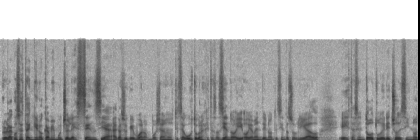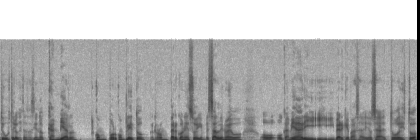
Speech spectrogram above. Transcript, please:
Pero la cosa está en que no cambies mucho la esencia, acaso que, bueno, vos ya no estés a gusto con lo que estás haciendo. Ahí obviamente no te sientas obligado, estás en todo tu derecho de si no te gusta lo que estás haciendo, cambiar por completo, romper con eso y empezar de nuevo, o, cambiar y, ver qué pasa. O sea, todo esto,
